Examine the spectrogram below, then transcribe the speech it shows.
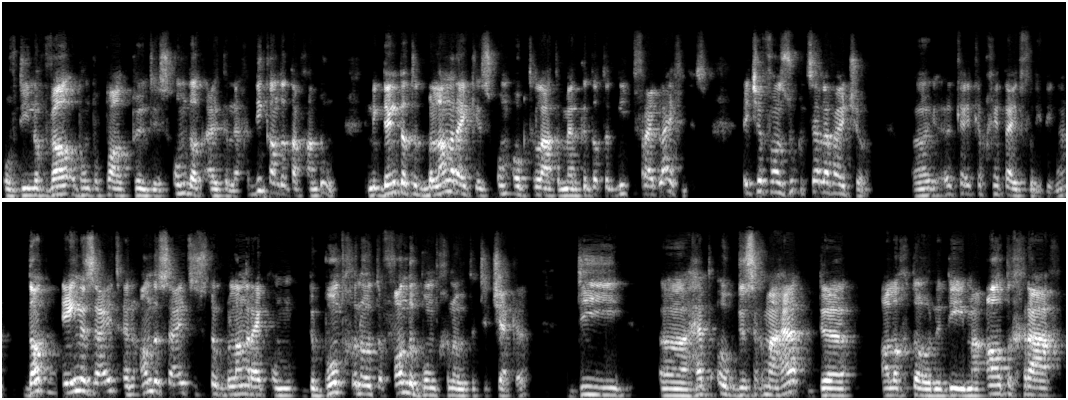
of die nog wel op een bepaald punt is om dat uit te leggen, die kan dat dan gaan doen. En ik denk dat het belangrijk is om ook te laten merken dat het niet vrijblijvend is. Weet je, van zoek het zelf uit, joh. Eh, ik, ik heb geen tijd voor die dingen. Dat enerzijds. En anderzijds is het ook belangrijk om de bondgenoten van de bondgenoten te checken. Die eh, het ook, dus zeg maar, hè, de allochtonen die maar al te graag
